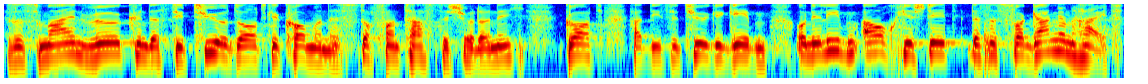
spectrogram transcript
es ist mein Wirken, dass die Tür dort gekommen ist. Doch fantastisch, oder nicht? Gott hat diese Tür gegeben. Und ihr Lieben, auch hier steht, das ist Vergangenheit.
